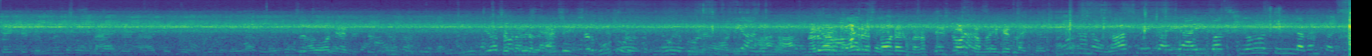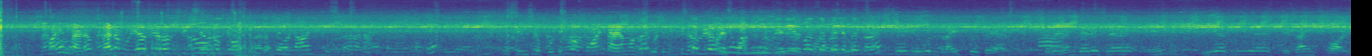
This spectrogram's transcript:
take a different stand and attitude. Sir, what attitude you are not. Sir, who told you? Who told you? Madam, I have not responded, madam. Please don't communicate like that. No, no, no. Last week I, I was here till 11:30. Fine, madam. Madam, we are there around 6, 7 o'clock, madam. will not disturb. Okay? Since you're putting a point, I am also putting. But Sir, we are only one responsible. Engineer was available You can't say you will write to there. So uh-huh. when there is a clearly a design fault,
